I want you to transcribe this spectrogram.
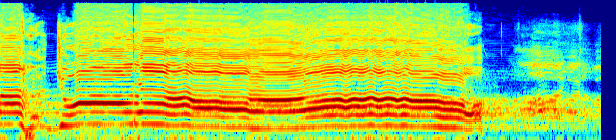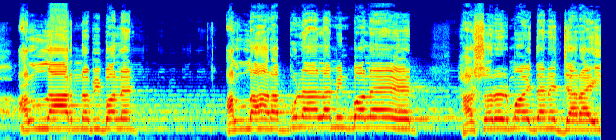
মাহজুরা। আল্লাহর নবী বলেন, আল্লাহ রাব্বুল আলামিন বলেন হাসরের ময়দানে যারা এই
